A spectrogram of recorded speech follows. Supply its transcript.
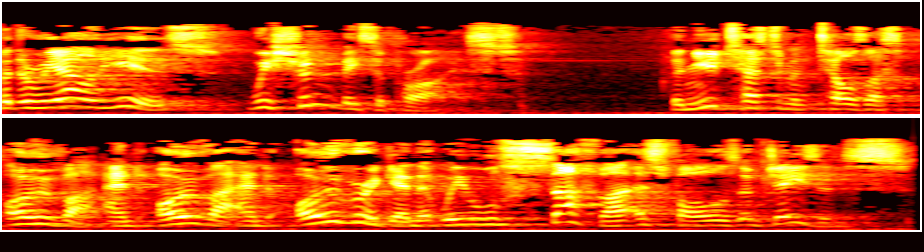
But the reality is, we shouldn't be surprised. The New Testament tells us over and over and over again that we will suffer as followers of Jesus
